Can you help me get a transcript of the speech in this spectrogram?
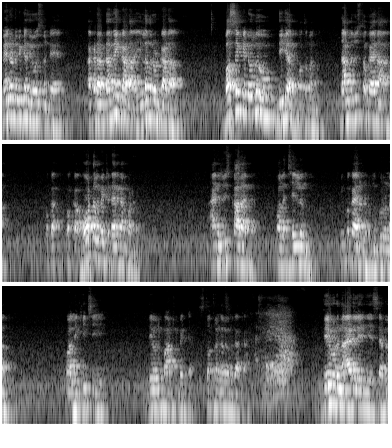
మెయిన్ రోడ్డు మీకు తిరిగి వస్తుంటే అక్కడ టర్నింగ్ కాడ ఇల్లంద రోడ్ కాడ బస్సు ఎక్కేటోళ్ళు దిగారు కొంతమంది. దాంట్లో చూస్తే ఒక ఆయన ఒక ఒక హోటల్ పెట్టేట ఆయన కనపడ్డాడు. ఆయన చూసి కారు ఆపారు. వాళ్ళ చెల్లి ఉంది ఇంకొక ఆయన ఉన్నాడు ముగ్గురు ఉన్నారు. వాళ్ళు ఎక్కించి దేవుని పాటలు పెట్టా. స్తోత్రం కలుగును కాక దేవుడు నాయడలు ఏం చేశాడు?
